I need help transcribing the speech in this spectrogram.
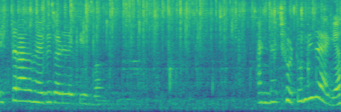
इस तरह तो मैं भी कर लेती हूँ बाबा। अंडा छोटू नहीं रह गया।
